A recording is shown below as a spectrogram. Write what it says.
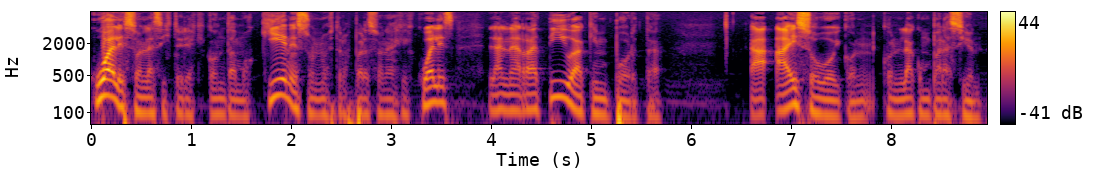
cuáles son las historias que contamos, quiénes son nuestros personajes, cuál es la narrativa que importa. A, eso voy con, con la comparación.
